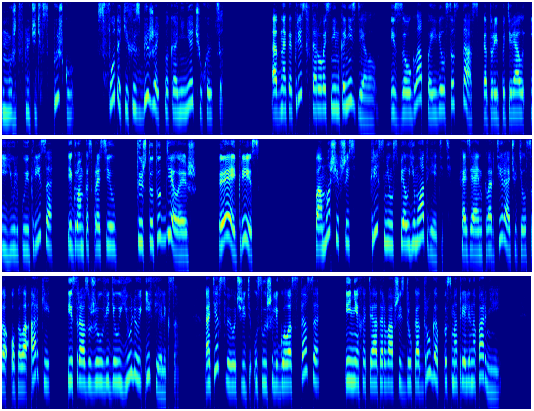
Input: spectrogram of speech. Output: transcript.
«Может, включить вспышку? Сфотать их и сбежать, пока они не очухаются?» Однако Крис второго снимка не сделал. Из-за угла появился Стас, который потерял и Юльку, и Криса, и громко спросил «Ты что тут делаешь? Эй, Крис!» Поморщившись, Крис не успел ему ответить. Хозяин квартиры очутился около арки и сразу же увидел Юлю и Феликса. А те, в свою очередь, услышали голос Стаса и, нехотя оторвавшись друг от друга, посмотрели на парней.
